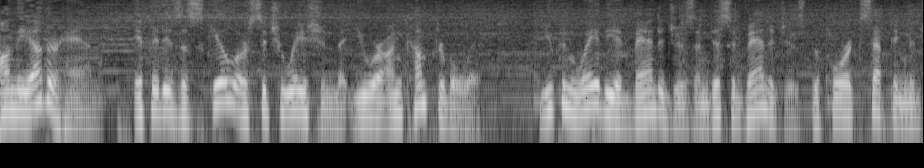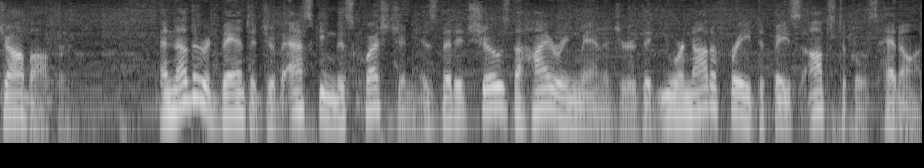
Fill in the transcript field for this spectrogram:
On the other hand, if it is a skill or situation that you are uncomfortable with, you can weigh the advantages and disadvantages before accepting the job offer. Another advantage of asking this question is that it shows the hiring manager that you are not afraid to face obstacles head-on.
